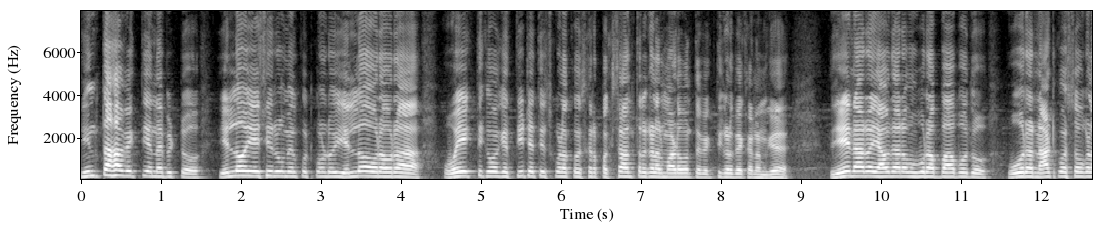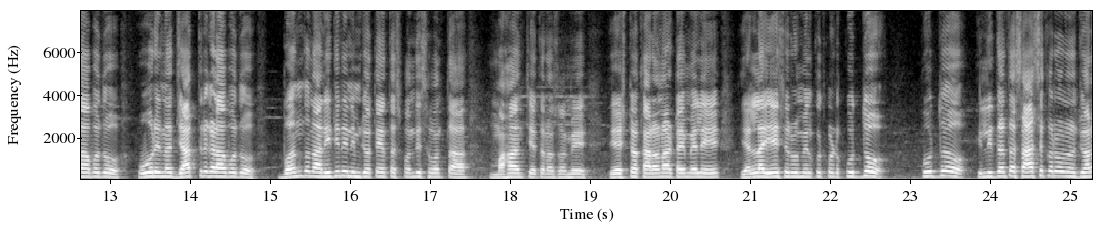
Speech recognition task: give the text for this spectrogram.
ಇಂತಹ ವ್ಯಕ್ತಿಯನ್ನು ಬಿಟ್ಟು ಎಲ್ಲೋ ಎ ಸಿ ರೂಮಲ್ಲಿ ಕೂತ್ಕೊಂಡು ಎಲ್ಲೋ ಅವರವರ ವೈಯಕ್ತಿಕವಾಗಿ ತೀಟೆ ತೀರ್ಸ್ಕೊಳ್ಳೋಕ್ಕೋಸ್ಕರ ಪಕ್ಷಾಂತರಗಳನ್ನು ಮಾಡುವಂಥ ವ್ಯಕ್ತಿಗಳು ಬೇಕಾ ನಮಗೆ? ಏನಾರ ಯಾವ್ದಾರ ಊರ ಹಬ್ಬ ಆಗ್ಬೋದು, ಊರ ನಾಟಕೋತ್ಸವಗಳಾಗ್ಬೋದು, ಊರಿನ ಜಾತ್ರೆಗಳಾಗ್ಬೋದು ಬಂದು ನಾನು ಇದ್ದೀನಿ ನಿಮ್ಮ ಜೊತೆ ಅಂತ ಸ್ಪಂದಿಸುವಂಥ ಮಹಾನ್ ಚೇತನ ಸ್ವಾಮಿ. ಎಷ್ಟೋ ಕರೋನಾ ಟೈಮಲ್ಲಿ ಎಲ್ಲ ಎ ಸಿ ರೂಮಲ್ಲಿ ಕೂತ್ಕೊಂಡು ಕುದ್ದು ಕುದ್ದು, ಇಲ್ಲಿದ್ದಂಥ ಶಾಸಕರು ಜ್ವರ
